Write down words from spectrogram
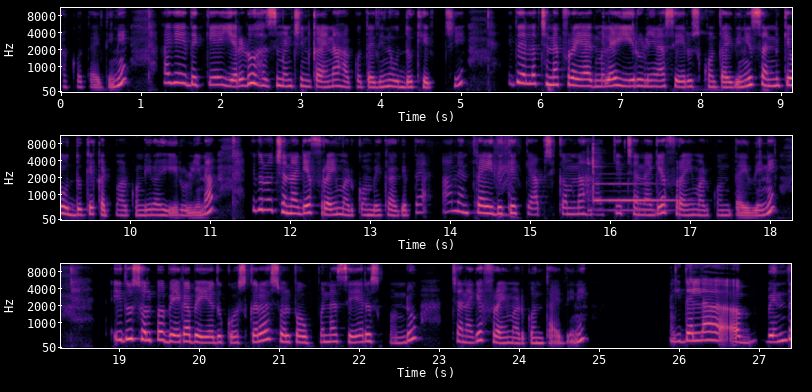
ಹಾಕ್ಕೋತಾ ಇದ್ದೀನಿ. ಹಾಗೆ ಇದಕ್ಕೆ ಎರಡು ಹಸಿಮೆಣ್ಸಿನ್ಕಾಯಿನ ಹಾಕ್ಕೋತಾ ಇದ್ದೀನಿ, ಉದ್ದಕ್ಕೆ ಹೆಚ್ಚಿ. ಇದೆಲ್ಲ ಚೆನ್ನಾಗಿ ಫ್ರೈ ಆದಮೇಲೆ ಈರುಳ್ಳಿನ ಸೇರಿಸ್ಕೊತಾ ಇದ್ದೀನಿ. ಸಣ್ಣಕ್ಕೆ ಉದ್ದಕ್ಕೆ ಕಟ್ ಮಾಡ್ಕೊಂಡಿರೋ ಈರುಳ್ಳಿನ. ಇದನ್ನು ಚೆನ್ನಾಗೆ ಫ್ರೈ ಮಾಡ್ಕೊಬೇಕಾಗತ್ತೆ. ಆ ನಂತರ ಇದಕ್ಕೆ ಕ್ಯಾಪ್ಸಿಕಮ್ನ ಹಾಕಿ ಚೆನ್ನಾಗೆ ಫ್ರೈ ಮಾಡ್ಕೊತಾ ಇದ್ದೀನಿ. ಇದು ಸ್ವಲ್ಪ ಬೇಗ ಬೇಯೋದಕ್ಕೋಸ್ಕರ ಸ್ವಲ್ಪ ಉಪ್ಪನ್ನು ಸೇರಿಸ್ಕೊಂಡು ಚೆನ್ನಾಗೆ ಫ್ರೈ ಮಾಡ್ಕೊತಾ ಇದ್ದೀನಿ. ಇದೆಲ್ಲ ಬೆಂದ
